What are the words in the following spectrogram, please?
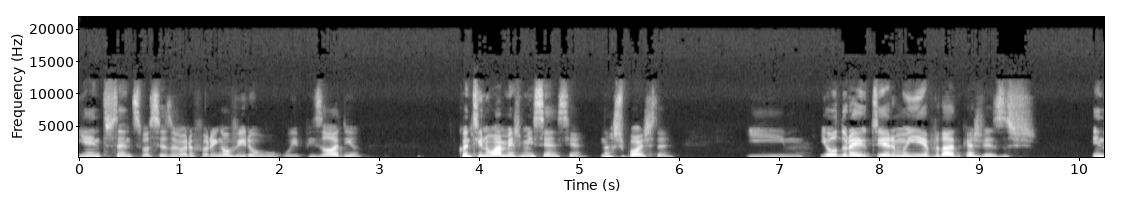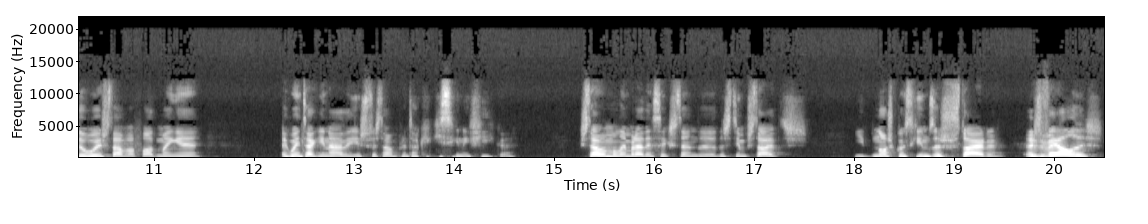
E é interessante, se vocês agora forem ouvir o, o episódio, continua a mesma essência na resposta. E eu adorei o termo, e é verdade que às vezes, ainda hoje estava a falar de manhã, aguenta a guinada, e as pessoas estavam a perguntar o que é que isso significa. Estava-me a lembrar dessa questão de, das tempestades e de nós conseguirmos ajustar as velas.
